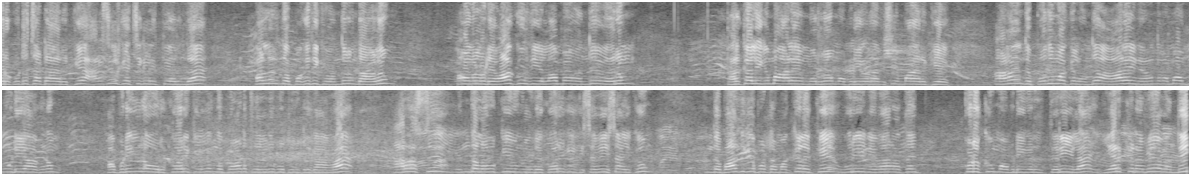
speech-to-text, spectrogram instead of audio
ஒரு குற்றச்சாட்டாக இருக்குது அரசியல் கட்சிகளை சேர்ந்த பலர் இந்த பகுதிக்கு வந்திருந்தாலும் அவங்களுடைய வாக்குறுதி எல்லாமே வந்து வெறும் தற்காலிகமாக ஆலயம் மூடுறோம் அப்படிங்கிற விஷயமா இருக்குது ஆனால் இந்த பொதுமக்கள் வந்து ஆலை நிரந்தரமாக மூடியாகணும் அப்படிங்கிற ஒரு கோரிக்கையில் இந்த போராட்டத்தில் ஈடுபட்டுக்கிட்டு இருக்காங்க. அரசு எந்த அளவுக்கு இவங்களுடைய கோரிக்கைக்கு செவிசாய்க்கும் இந்த பாதிக்கப்பட்ட மக்களுக்கு உரிய நிவாரணத்தை கொடுக்கும் அப்படிங்கிறது தெரியல. ஏற்கனவே வந்து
